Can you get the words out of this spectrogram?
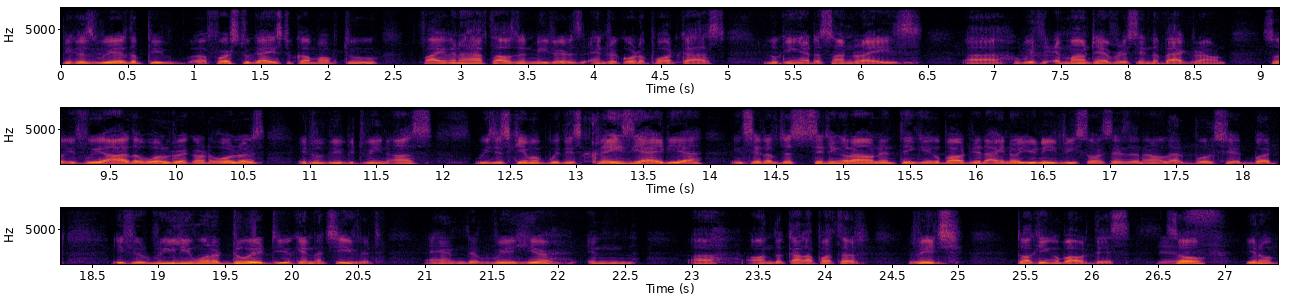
because we're the peop- uh, first two guys to come up to five and a half thousand meters and record a podcast looking at a sunrise uh, with Mount Everest in the background. So if we are the world record holders, it will be between us. We just came up with this crazy idea instead of just sitting around and thinking about it. I know you need resources and all that bullshit, but if you really want to do it, you can achieve it. And we're here in uh, on the Kalapathar Ridge talking about this. So you know,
